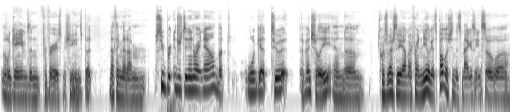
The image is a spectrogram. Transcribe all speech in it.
little games and for various machines, but nothing that I'm super interested in right now. But we'll get to it eventually, and um, of course, eventually, yeah, my friend Neil gets published in this magazine, so uh,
